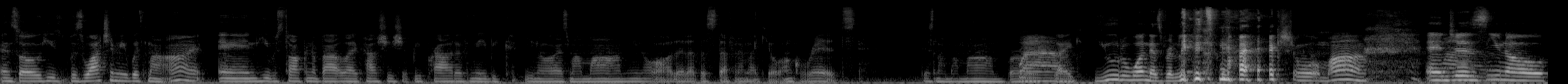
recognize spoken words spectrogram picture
And so he was watching me with my aunt, and he was talking about like how she should be proud of me, because you know, as my mom, you know, all that other stuff. And I'm like, yo, Uncle Reds, this not my mom, bro. Wow. Like you, the one that's related to my actual mom, and Wow. just you know,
